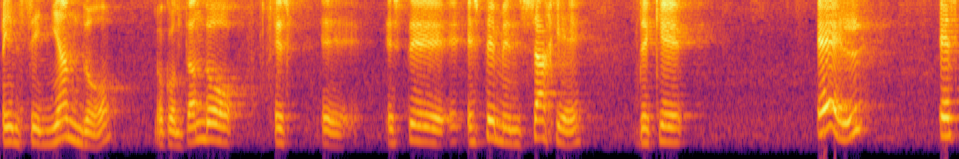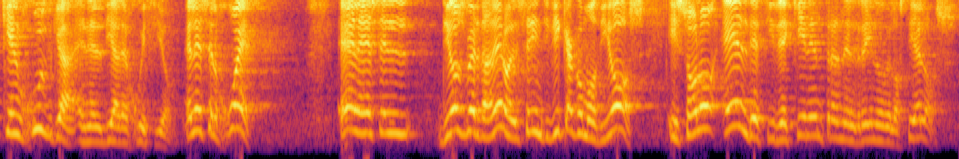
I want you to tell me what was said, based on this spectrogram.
enseñando, ¿no? contando eh, este, este mensaje de que Él es quien juzga en el día de juicio. Él es el juez. Él es el, Dios verdadero, Él se identifica como Dios y solo Él decide quién entra en el reino de los cielos.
